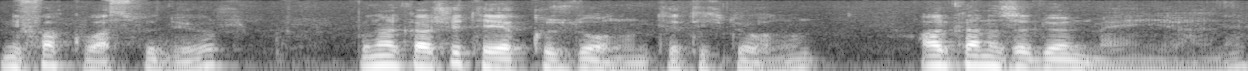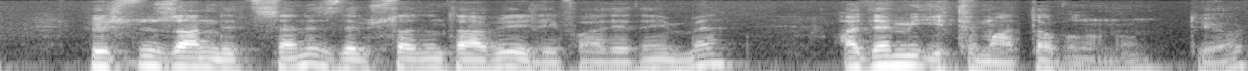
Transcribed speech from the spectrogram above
nifak vasfı diyor. Buna karşı teyakkuzda olun, tetikte olun. Arkanıza dönmeyin yani. Hüsnü zannetseniz de üstadın tabiriyle ifade edeyim ben. Ademi itimatta bulunun diyor.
